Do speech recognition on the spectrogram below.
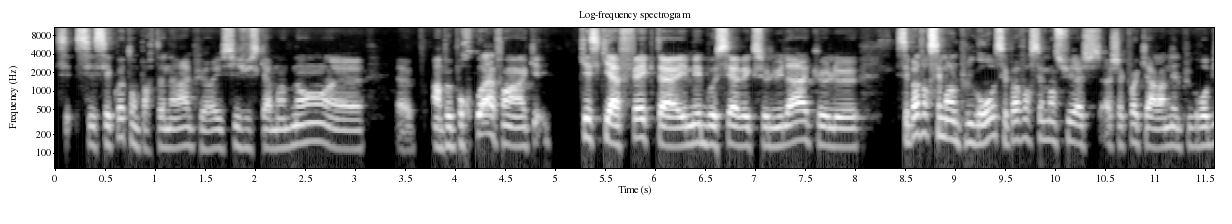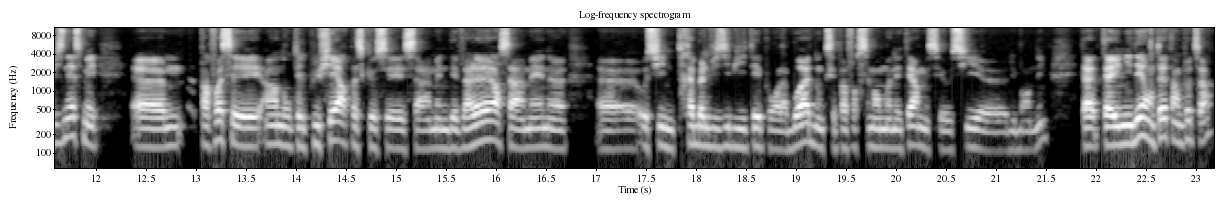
C'est quoi ton partenariat le plus réussi jusqu'à maintenant euh, un peu pourquoi? Enfin, Qu'est-ce qui a fait que tu as aimé bosser avec celui-là que le c'est pas forcément le plus gros, c'est pas forcément celui à, chaque fois qui a ramené le plus gros business, mais euh, parfois c'est un dont tu es le plus fier parce que ça amène des valeurs, ça amène euh, aussi une très belle visibilité pour la boîte, donc c'est pas forcément monétaire, mais c'est aussi du branding. Tu as, une idée en tête un peu de ça?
